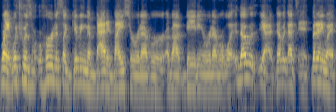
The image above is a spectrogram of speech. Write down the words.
Right, which was her just like giving them bad advice or whatever about dating or whatever. What that was, yeah, that was that's it. But anyway,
